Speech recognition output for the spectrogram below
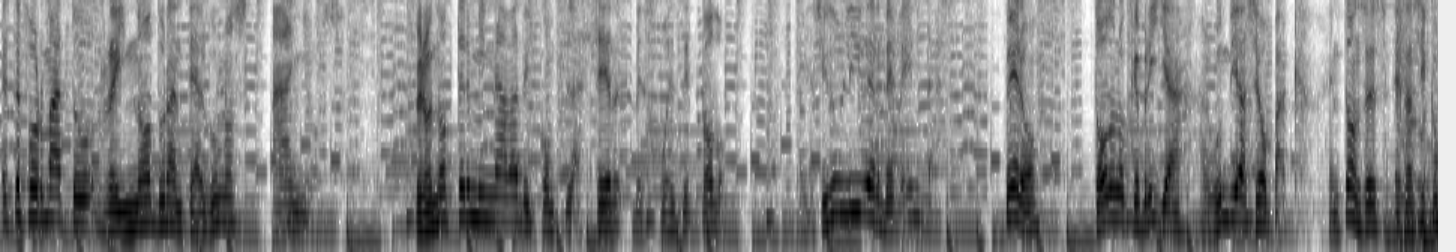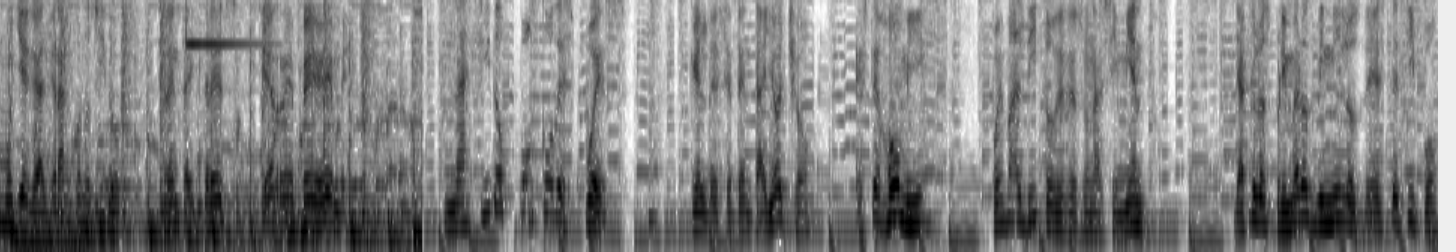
Este formato reinó durante algunos años, pero no terminaba de complacer después de todo. Había sido un líder de ventas, pero todo lo que brilla algún día se opaca. Entonces es así como llega el gran conocido 33 RPM. Nacido poco después que el de 78, este homie fue maldito desde su nacimiento, ya que los primeros vinilos de este tipo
